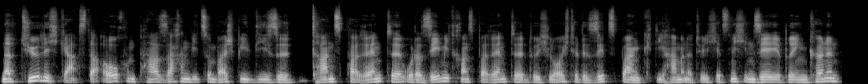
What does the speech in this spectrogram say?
Natürlich gab es da auch ein paar Sachen, wie zum Beispiel diese transparente oder semitransparente durchleuchtete Sitzbank, die haben wir natürlich jetzt nicht in Serie bringen können.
